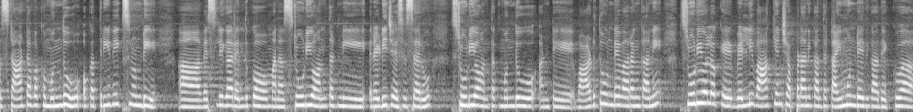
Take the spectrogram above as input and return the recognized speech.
స్టార్ట్ అవ్వక ముందు ఒక త్రీ వీక్స్ నుండి వెస్లీ గారు ఎందుకో మన స్టూడియో అంతటిని రెడీ చేసేసారు స్టూడియో అంతకు ముందు అంటే వాడుతూ ఉండేవారం కానీ స్టూడియోలోకి వెళ్ళి వాక్యం చెప్పడానికి అంత టైం ఉండేది కాదు. ఎక్కువ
